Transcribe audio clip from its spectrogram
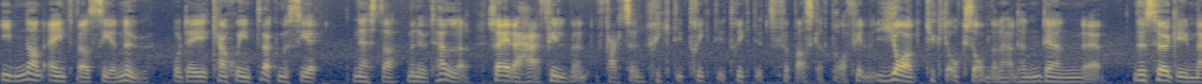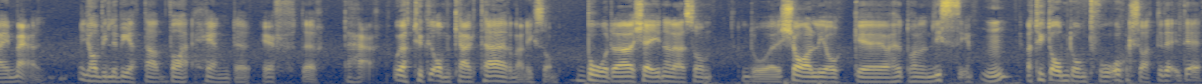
innan är inte vad jag ser nu och det är kanske inte vad jag kommer se nästa minut heller. Så är det här filmen faktiskt en riktigt, riktigt, riktigt förbaskat bra film. Jag tyckte också om den här. Den, den, eh, den sög in mig med. Jag ville veta vad händer efter det här. Och jag tyckte om karaktärerna liksom. Båda tjejerna där som då Charlie och eh, heter hon, Lizzie. Jag tyckte om de två också. Att det, det,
